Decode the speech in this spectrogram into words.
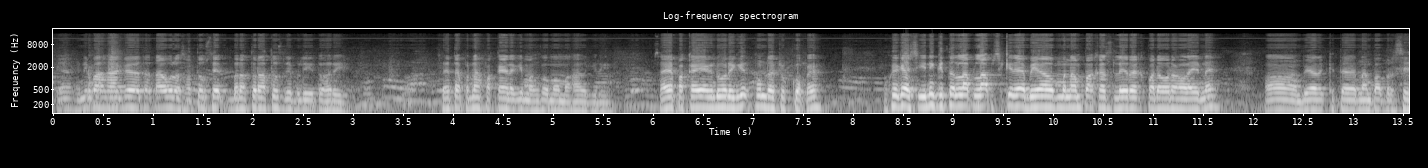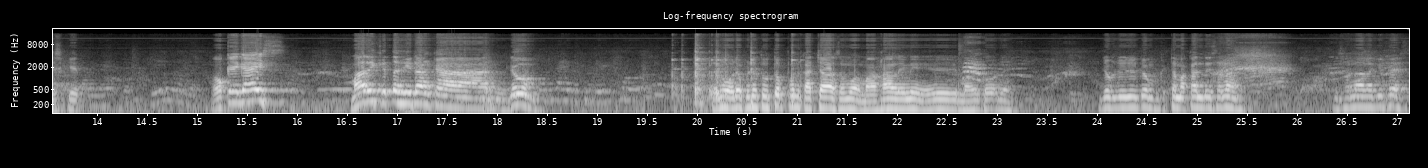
Ya, ini bah harga tak tahu lah satu set beratus-ratus dia beli itu hari. Saya tak pernah pakai lagi mangkuk mahal gini. Saya pakai yang 2 ringgit pun dah cukup ya. Oke guys, ini kita lap-lap sedikit ya biar menampakkan selera kepada orang lain ya. Oh, biar kita nampak bersih sedikit. Oke guys, mari kita hidangkan. Jom. Tengok dia punya tutup pun kaca semua. Mahal ini, eh, mangkok ni. Jom, jom, jom, jom. Kita makan di sana. Di sana lagi best.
